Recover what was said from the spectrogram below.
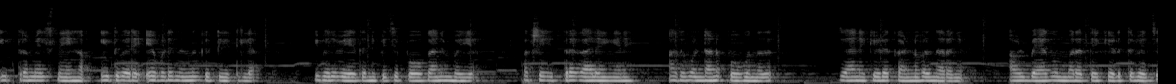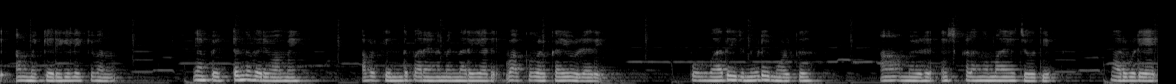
ഇത്രമേൽ സ്നേഹം ഇതുവരെ എവിടെ നിന്നും കിട്ടിയിട്ടില്ല. ഇവരെ വേദനിപ്പിച്ച് പോകാനും വയ്യ. പക്ഷേ ഇത്ര കാലം ഇങ്ങനെ അതുകൊണ്ടാണ് പോകുന്നത്. ജാനകിയുടെ കണ്ണുകൾ നിറഞ്ഞു. അവൾ ബാഗ് ഉമ്മറത്തേക്ക് എടുത്തു വെച്ച് അമ്മയ്ക്കരികിലേക്ക് വന്നു. ഞാൻ പെട്ടെന്ന് വരും അമ്മേ. അവൾക്ക് എന്ത് പറയണമെന്നറിയാതെ വാക്കുകൾക്കായി ഉഴറി. പോവാതെ ഇരുന്നൂടെ മോൾക്ക്? ആ അമ്മയുടെ നിഷ്കളങ്കമായ ചോദ്യം. മറുപടിയായി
